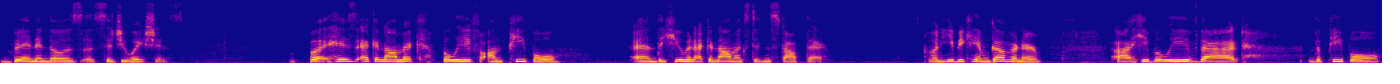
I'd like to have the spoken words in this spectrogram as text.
been in those situations but his economic belief on people and the human economics didn't stop there. When he became governor, uh, he believed that the people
